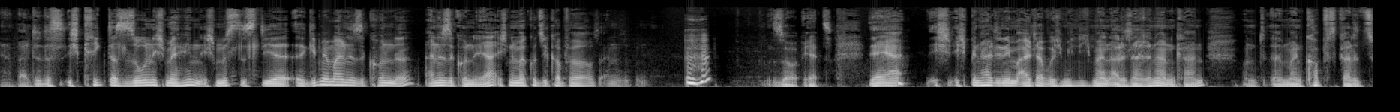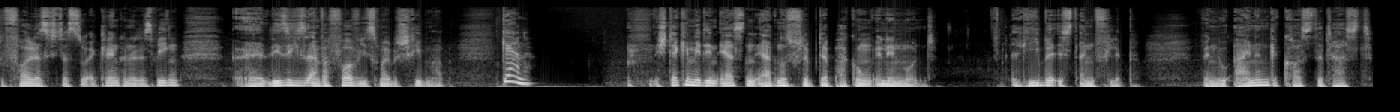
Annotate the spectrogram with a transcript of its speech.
Ja, warte, das, ich krieg das so nicht mehr hin. Ich müsste es dir, äh, gib mir mal eine Sekunde. Eine Sekunde, ja? Ich nehme mal kurz die Kopfhörer raus. Eine Sekunde. So, jetzt. Ja, ja, ich, ich bin halt in dem Alter, wo ich mich nicht mehr an alles erinnern kann. Und äh, mein Kopf ist gerade zu voll, dass ich das so erklären könnte. Deswegen äh, lese ich es einfach vor, wie ich es mal beschrieben habe. Gerne. Ich stecke mir den ersten Erdnussflip der Packung in den Mund. Liebe ist ein Flip. Wenn du einen gekostet hast,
